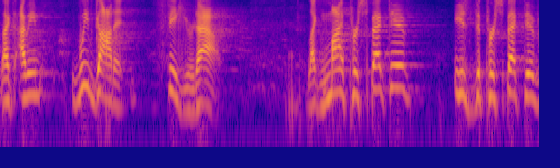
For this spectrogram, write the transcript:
Like, I mean, we've got it figured out. Like, my perspective is the perspective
